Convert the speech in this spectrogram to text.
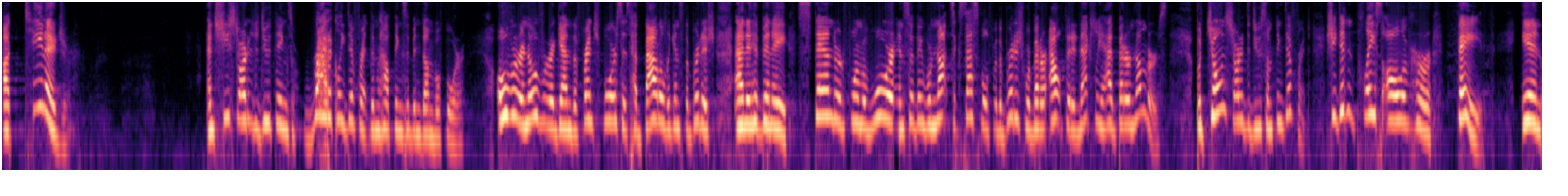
A teenager. And she started to do things radically different than how things had been done before. Over and over again, the French forces had battled against the British, and it had been a standard form of war, and so they were not successful, for the British were better outfitted and actually had better numbers. But Joan started to do something different. She didn't place all of her faith in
